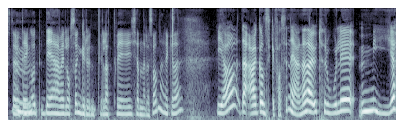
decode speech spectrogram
større mm. ting. Og det er vel også en grunn til at vi kjenner det sånn, er det ikke det? Ja, det er ganske fascinerende. Det er utrolig mye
